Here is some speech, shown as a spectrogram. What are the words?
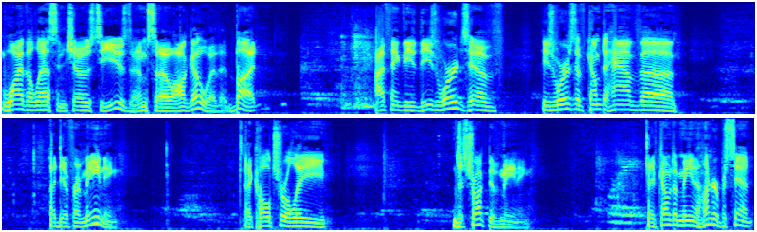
why the lesson chose to use them, so I'll go with it. But I think the, these words have these words have come to have uh, a different meaning, a culturally destructive meaning. They've come to mean 100%,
